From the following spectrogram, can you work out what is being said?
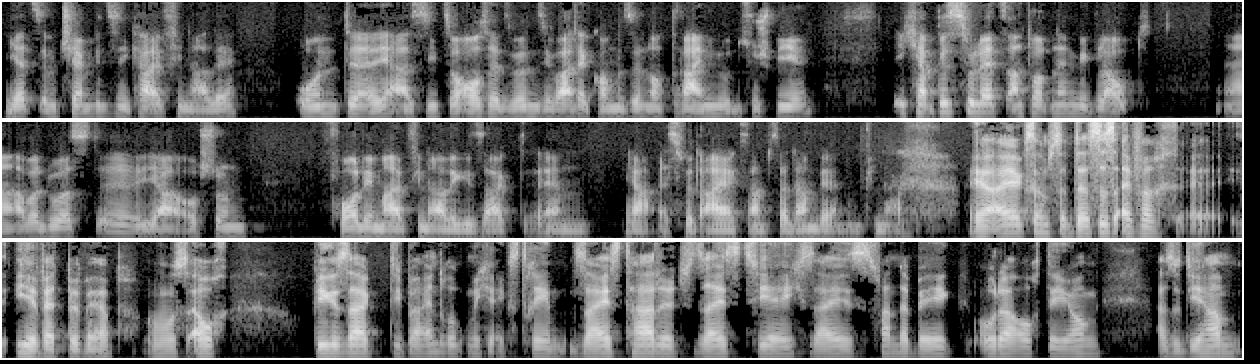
jetzt im Champions League Halbfinale. Und äh, ja, es sieht so aus, als würden sie weiterkommen. Es sind noch drei Minuten zu spielen. Ich habe bis zuletzt an Tottenham geglaubt. Ja, aber du hast äh, ja auch schon vor dem Halbfinale gesagt, ähm, ja, es wird Ajax Amsterdam werden im Finale. Ja, Ajax Amsterdam, das ist einfach äh, ihr Wettbewerb. Man muss auch, wie gesagt, die beeindrucken mich extrem. Sei es Tadic, sei es Ziyech, sei es Van der Beek oder auch De Jong. Also die haben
